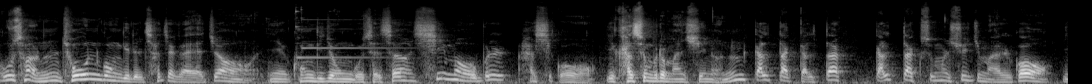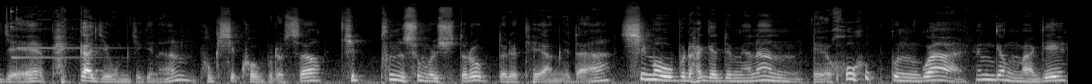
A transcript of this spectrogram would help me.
우선 좋은 공기를 찾아가야죠. 예, 공기 좋은 곳에서 심호흡을 하시고 이 가슴으로만 쉬는 깔딱깔딱 깔딱 숨을 쉬지 말고 이제 배까지 움직이는 복식 호흡으로서 깊은 숨을 쉬도록 노력해야 합니다. 심호흡을 하게 되면은 호흡근과 횡격막이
